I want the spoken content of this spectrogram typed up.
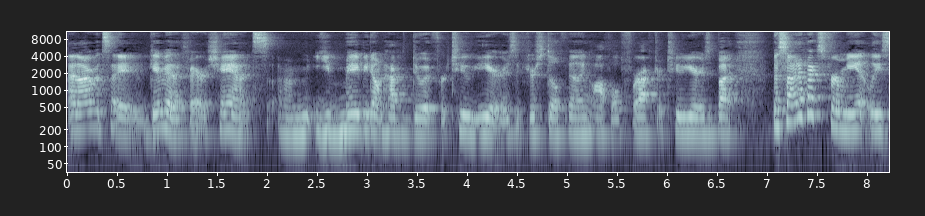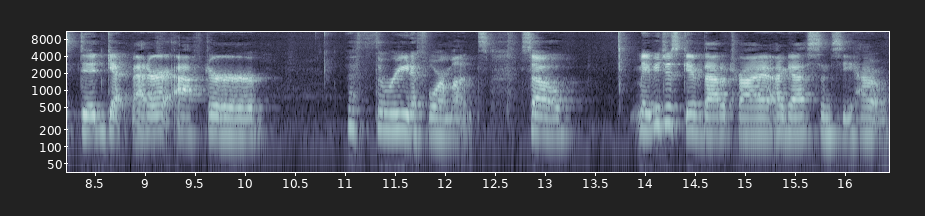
and I would say give it a fair chance. Um, you maybe don't have to do it for two years if you're still feeling awful for after two years, but the side effects for me at least did get better after three to four months. So maybe just give that a try, I guess, and see how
